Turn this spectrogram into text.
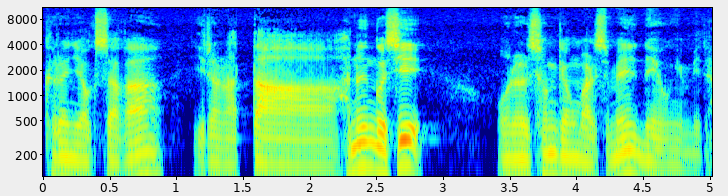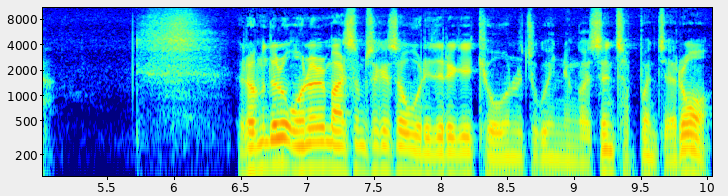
그런 역사가 일어났다 하는 것이 오늘 성경 말씀의 내용입니다. 여러분들 오늘 말씀 속에서 우리들에게 교훈을 주고 있는 것은 첫 번째로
